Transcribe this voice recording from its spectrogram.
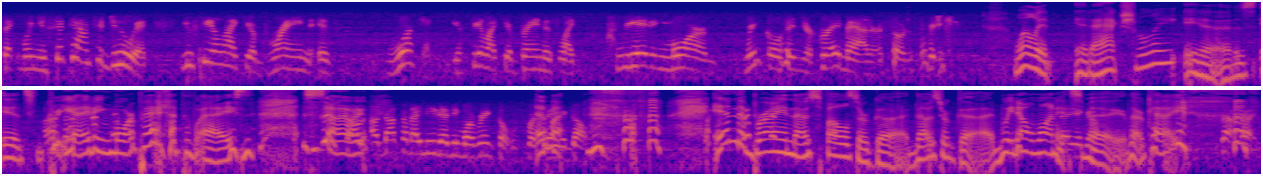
that when you sit down to do it, you feel like your brain is working. You feel like your brain is like creating more wrinkles in your gray matter, so to speak. Well, it it actually is. It's creating more pathways. So I, uh, not that I need any more wrinkles, but there you go. in the brain, those folds are good. Those are good. We don't want it There go. smooth. Okay. right,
